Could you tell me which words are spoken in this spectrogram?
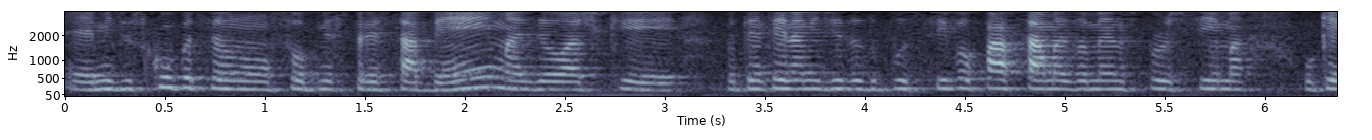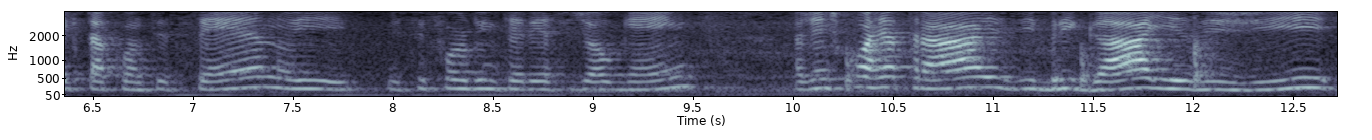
é, me desculpa se eu não soube me expressar bem, mas eu acho que eu tentei, na medida do possível, passar mais ou menos por cima o que está acontecendo e, e, se for do interesse de alguém, a gente corre atrás e brigar e exigir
